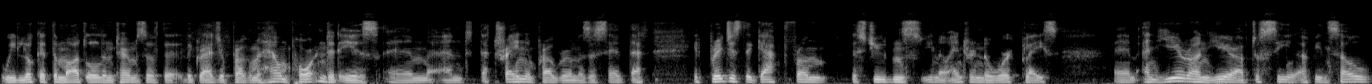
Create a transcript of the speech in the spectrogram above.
we look at the model in terms of the, the graduate program and how important it is. Um, and that training program, as I said, that it bridges the gap from the students, you know, entering the workplace. Um, and year on year, I've just seen, I've been so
